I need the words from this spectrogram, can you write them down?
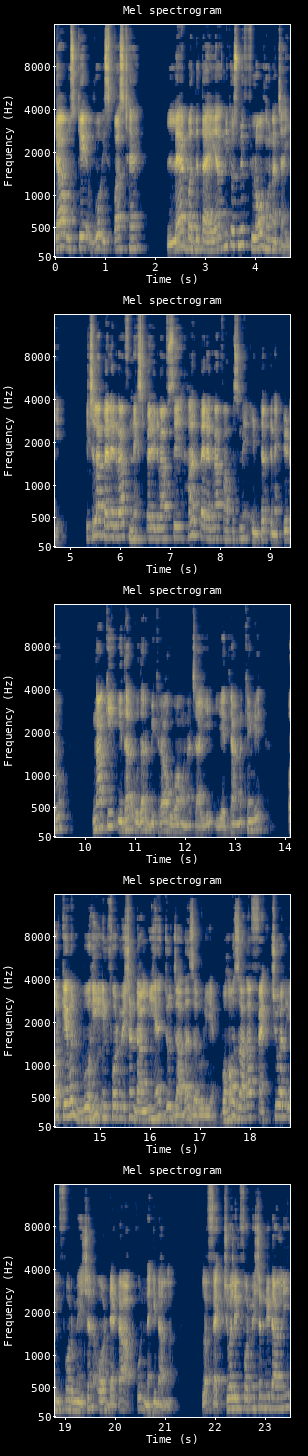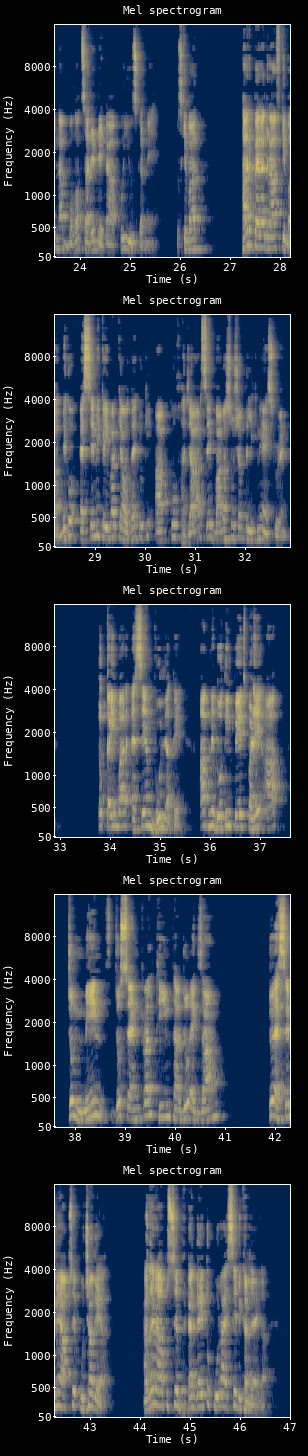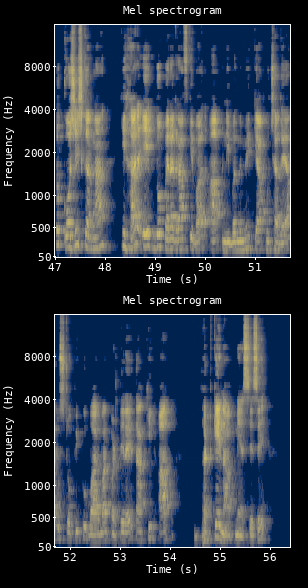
क्या उसके वो स्पष्ट है? लयबद्धता है, यानी कि उसमें फ्लो होना चाहिए। पिछला पैराग्राफ नेक्स्ट पैराग्राफ से हर पैराग्राफ आपस में इंटरकनेक्टेड हो, ना कि इधर उधर बिखरा हुआ होना चाहिए, ये ध्यान रखेंगे। और केवल वही इंफॉर्मेशन डालनी है जो ज़्यादा ज़रूरी है। बहुत ज़्यादा फैक्चुअल इंफॉर्मेशन और डेटा आपको नहीं डालना। मतलब फैक्चुअल इंफॉर्मेशन नहीं डालनी, ना बहुत सारे डेटा आपको यूज़ करने हैं। उसके बाद, हर पैराग्राफ के बाद, देखो ऐसे में कई बार क्या होता है, क्योंकि आपको हज़ार से बारह शब्द लिखने हैं स्टूडेंट तो कई बार ऐसे हम भूल जाते हैं। आपने दो तीन पेज पढ़े, आप जो मेन जो सेंट्रल थीम था, जो एग्ज़ाम जो ऐसे में आपसे पूछा गया, अगर आप उससे भटक गए तो पूरा ऐसे बिखर जाएगा। तो कोशिश करना कि हर एक दो पैराग्राफ के बाद आप निबंध में क्या पूछा गया उस टॉपिक को बार बार पढ़ते रहे, ताकि आप भटके ना अपने ऐसे से।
